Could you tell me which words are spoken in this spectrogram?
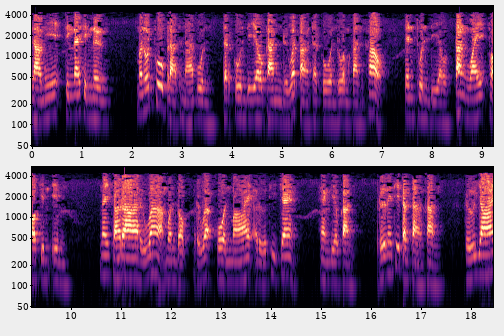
เหล่านี้สิ่งใดสิ่งหนึ่ง มนุษย์ผู้ปรารถนาบุญ ตระกูลเดียวกันหรือว่าต่างตระกูลรวมกันเข้า เป็นทุนเดียว ตั้งไว้พอกินอิ่ม ในสาราหรือว่ามนดบหรือว่าโคนไม้หรือที่แจ้ง แห่งเดียวกัน หรือในที่ต่างๆกัน หรือย้าย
